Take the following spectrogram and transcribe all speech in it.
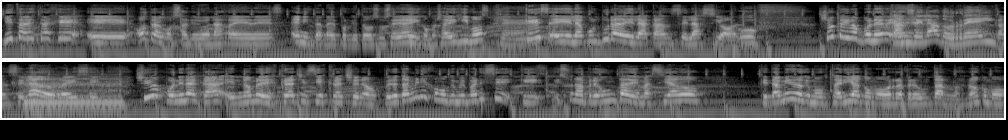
Y esta vez traje eh, otra cosa que veo en las redes, en internet, porque todo sucede ahí, como ya dijimos, Sí. que es eh, la cultura de la cancelación. Uf. Yo acá iba a poner. Cancelado, rey. Cancelado, Rey, sí. Yo iba a poner acá el nombre de Scratch y si es Scratch o no. Pero también es como que me parece que es una pregunta demasiado. Que también es lo que me gustaría como repreguntarnos, ¿no? Como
